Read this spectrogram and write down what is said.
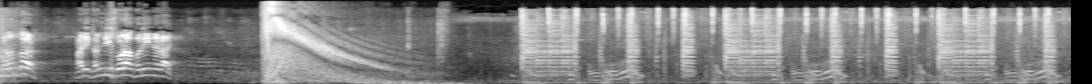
ડાંગર મારી ઠંડી સોડા ભરીને રાખ. એલા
